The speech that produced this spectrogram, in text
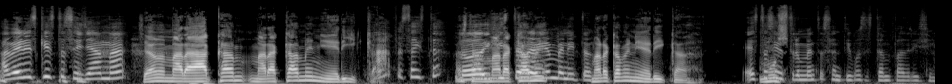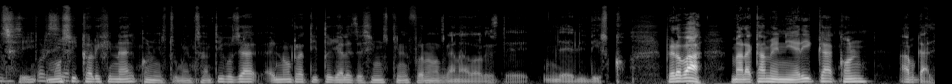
A ver, es que esto se llama... Se llama Maracam, Maracame ni Erika. Ah, pues ahí está. Ahí está, Maracame, bien, Benito. Maracame ni Erika. Estos Mus- instrumentos antiguos están padrísimos. Sí, por música original con instrumentos antiguos. Ya en un ratito ya les decimos quiénes fueron los ganadores de- del disco. Pero va, Maracame ni Erika con Abgal.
